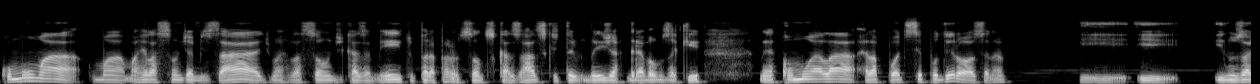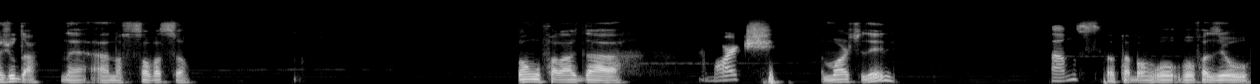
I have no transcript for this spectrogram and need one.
como uma, uma, uma, relação de amizade, uma relação de casamento para, para os santos casados, que também já gravamos aqui, né, como ela, ela pode ser poderosa, né, e, e, e nos ajudar, né, a nossa salvação. Vamos falar da a morte. A morte dele? Vamos. Então tá bom, vou, vou fazer o,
